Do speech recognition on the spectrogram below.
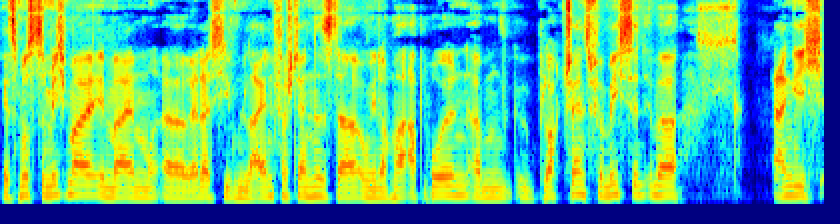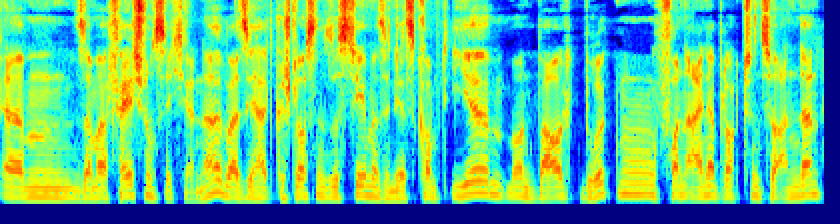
Jetzt musst du mich mal in meinem äh, relativen Laienverständnis da irgendwie nochmal abholen. Ähm, Blockchains für mich sind immer eigentlich, ähm, sag mal, fälschungssicher, ne? weil sie halt geschlossene Systeme sind. Jetzt kommt ihr und baut Brücken von einer Blockchain zur anderen.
